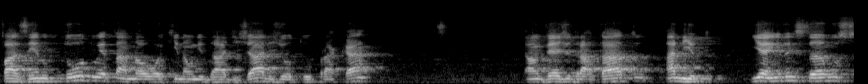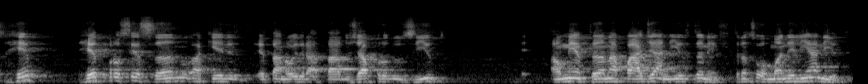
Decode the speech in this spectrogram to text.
fazendo todo o etanol aqui na unidade Jales, de outubro para cá, ao invés de hidratado, anidro. E ainda estamos re reprocessando aquele etanol hidratado já produzido, aumentando a parte de anido também, transformando ele em anido.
